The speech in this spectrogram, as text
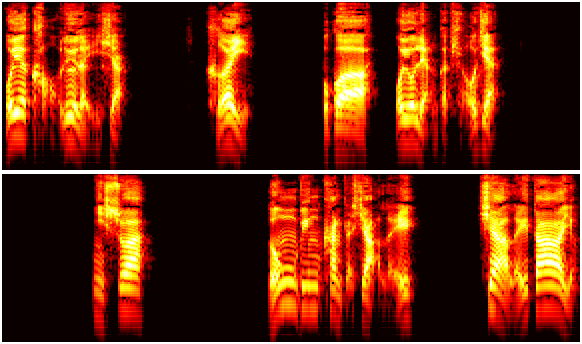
我也考虑了一下，可以，不过我有两个条件。”你说，龙兵看着夏雷，夏雷答应，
